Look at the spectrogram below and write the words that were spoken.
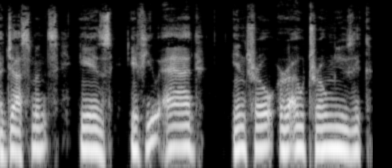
adjustments is if you add intro or outro music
